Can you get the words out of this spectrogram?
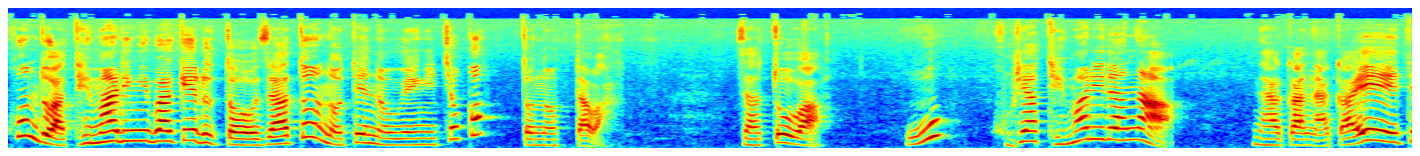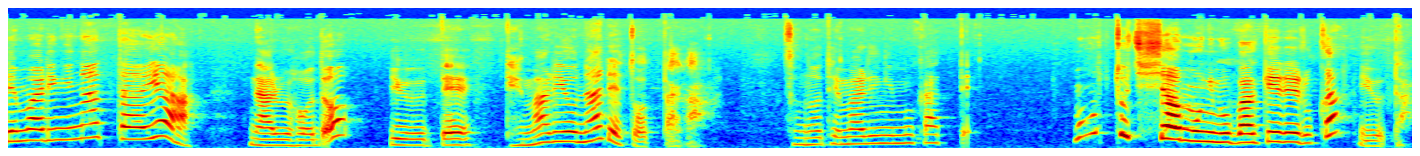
今度は手まりに化けると砂糖の手の上にちょこっと乗ったわ。砂糖は「お？こりゃ手まりだな。なかなかええ手まりになったや。なるほど」言うて手まりをなでとったがその手まりに向かって「もっとちしゃもにも化けれるか?」言うた。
